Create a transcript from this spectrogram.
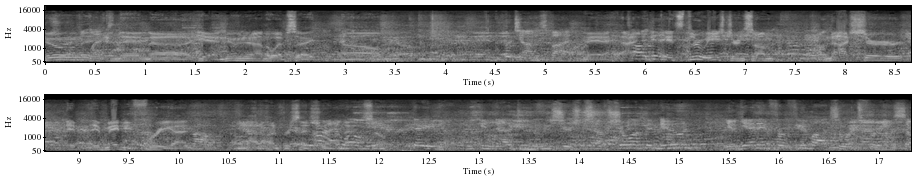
sure noon, on the and then, uh, yeah, noon and on the website. Um, Put you on the spot. Yeah, It's all I- good. it's through Eastern, so I'm, I'm not sure. It, it may be free. I, I'm not 100 percent sure right, on well, that. So there you go. You can uh, do the research yourself. Show up at noon, you get in for a few bucks, or it's free. So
